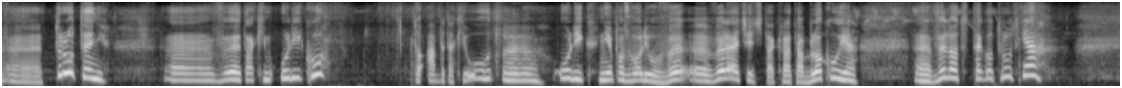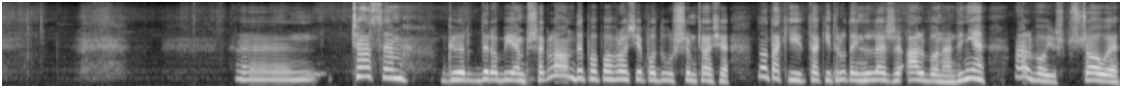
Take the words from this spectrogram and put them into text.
e, truteń e, w takim uliku, to aby taki e, ulik nie pozwolił wy, wylecieć, ta krata blokuje wylot tego trutnia. Czasem, gdy robiłem przeglądy po powrocie po dłuższym czasie, no taki, taki truteń leży albo na dnie, albo już pszczoły,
